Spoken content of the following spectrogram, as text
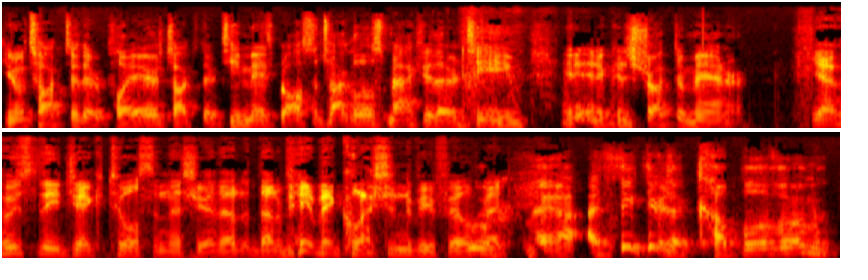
you know, talk to their players, talk to their teammates, but also talk a little smack to their team in, in a constructive manner. Yeah, who's the Jake Toolson this year? That that'll be a big question to be filled, right? Man, I think there's a couple of them.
